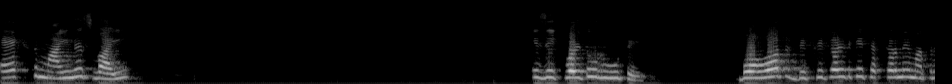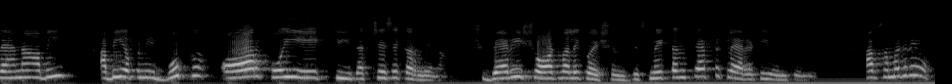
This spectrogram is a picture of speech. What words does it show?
x minus y is equal to root eight बहुत डिफ़िकल्ट के चक्कर में मत रहना अभी अभी अपनी बुक और कोई एक चीज़ अच्छे से कर लेना। वेरी शॉर्ट वाले क्वेश्चन जिसमें कंसेप्ट क्लैरिटी होनी चाहिए। आप समझ रहे हो?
